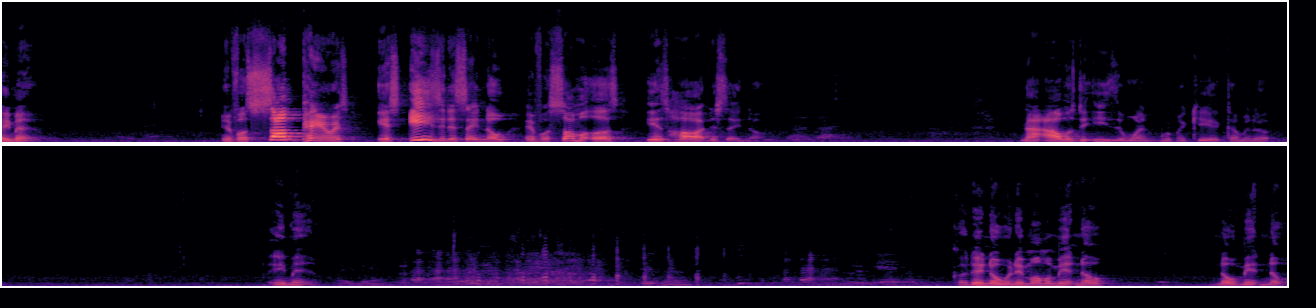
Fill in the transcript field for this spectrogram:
Amen. And for some parents, it's easy to say no, and for some of us, it's hard to say no. Now, I was the easy one with my kid coming up. Amen. Because they know when their mama meant no, no meant no.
